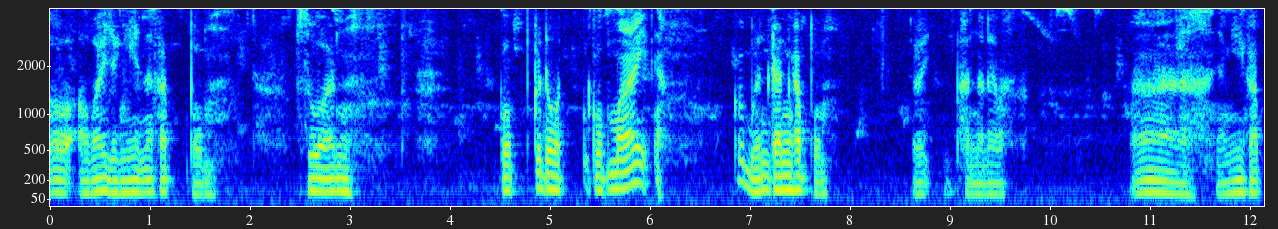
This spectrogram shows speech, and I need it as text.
ก็เอาไว้อย่างนี้นะครับผมส่วนกบกระโดดกบไม้ ก็เหมือนกันครับผมเอ้ยพันอะไรวะอ่าอย่าง ครับ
